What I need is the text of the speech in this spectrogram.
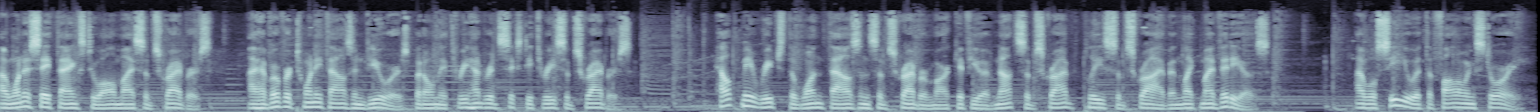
I want to say thanks to all my subscribers. I have over 20,000 viewers but only 363 subscribers. Help me reach the 1000 subscriber mark if you have not subscribed please subscribe and like my videos. I will see you at the following story.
